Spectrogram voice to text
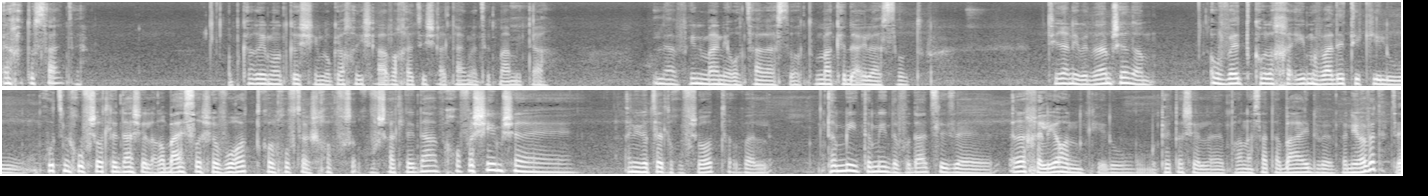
איך את עושה את זה? הבקרים מאוד קשים, לוקח לי שעה וחצי, שעתיים לצאת מהמיטה. להבין מה אני רוצה לעשות, מה כדאי לעשות. תראה, אני בן אדם שגם עובד כל החיים, עבדתי כאילו, חוץ מחופשות לידה של 14 שבועות, כל חופשה יש חופשת לידה, וחופשים שאני יוצאת לחופשות, אבל תמיד, תמיד עבודה אצלי זה ערך עליון, כאילו, בקטע של פרנסת הבית, ואני אוהבת את זה.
